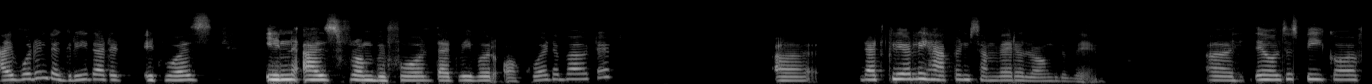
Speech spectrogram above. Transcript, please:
i wouldn't agree that it it was in us from before that we were awkward about it. Uh, that clearly happened somewhere along the way. Uh, they also speak of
